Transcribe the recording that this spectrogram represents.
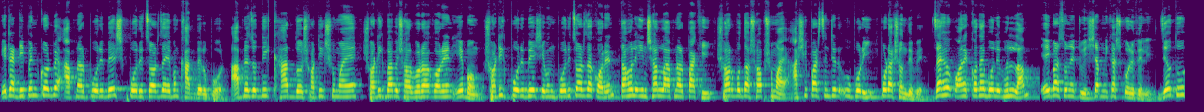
এটা ডিপেন্ড করবে আপনার পরিবেশ, পরিচর্যা এবং খাদ্যের উপর। আপনি যদি খাদ্য সঠিক সময়ে সঠিকভাবে সরবরাহ করেন এবং সঠিক পরিবেশ এবং পরিচর্যা করেন, তাহলে ইনশাল্লাহ আপনার পাখি সর্বদা সব সময় আশি পার্সেন্টের উপরই প্রোডাকশন দেবে। যাই হোক, অনেক কথাই বলে ফেললাম। এইবার চলুন একটু হিসাব নিকাশ করে ফেলি। যেহেতু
